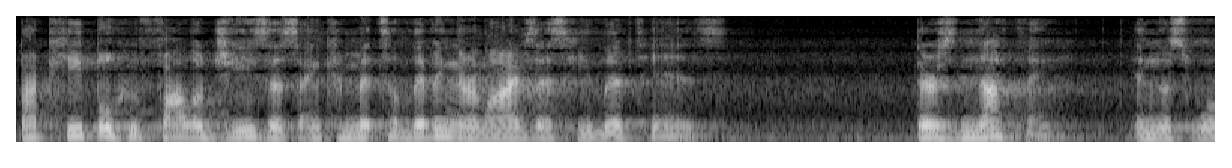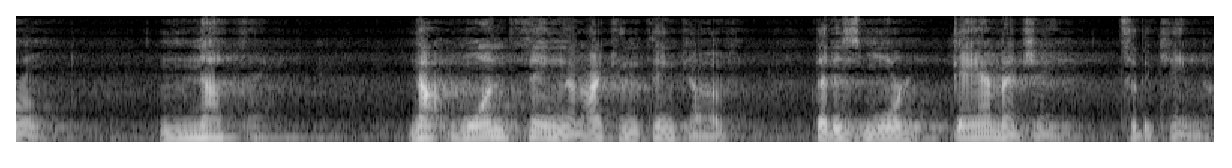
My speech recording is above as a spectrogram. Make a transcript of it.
by people who follow Jesus and commit to living their lives as he lived his. There's nothing in this world, nothing, not one thing that I can think of that is more damaging to the kingdom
